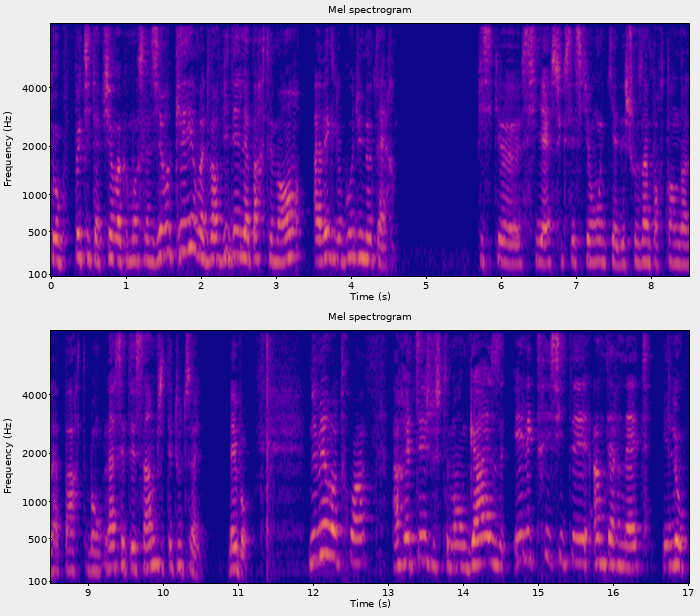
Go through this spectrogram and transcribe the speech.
Donc petit à petit on va commencer à se dire ok on va devoir vider l'appartement avec le goût du notaire. Puisque s'il y a succession et qu'il y a des choses importantes dans l'appart, bon là c'était simple, j'étais toute seule. Mais bon. Numéro 3, arrêter justement gaz, électricité, internet et l'eau.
